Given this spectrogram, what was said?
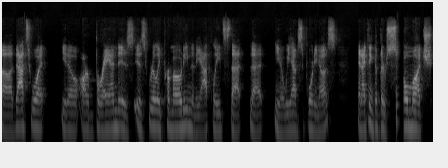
uh, that's what you know our brand is is really promoting and the athletes that that you know we have supporting us and i think that there's so much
